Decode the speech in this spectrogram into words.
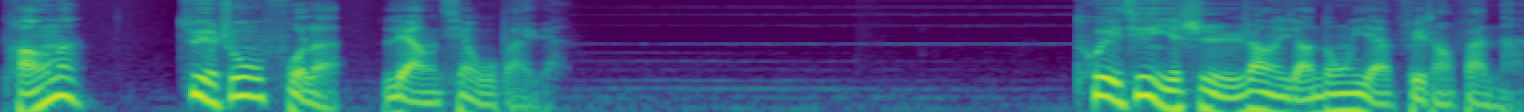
庞呢，最终付了两千五百元。退亲一事让杨东艳非常犯难。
